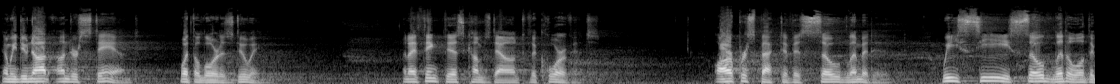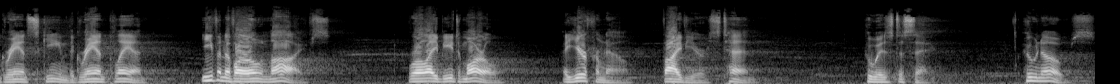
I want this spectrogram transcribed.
and we do not understand what the Lord is doing. And I think this comes down to the core of it. Our perspective is so limited we see so little of the grand scheme, the grand plan, even of our own lives. Where will I be tomorrow, a year from now, five years, ten? Who is to say? Who knows?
